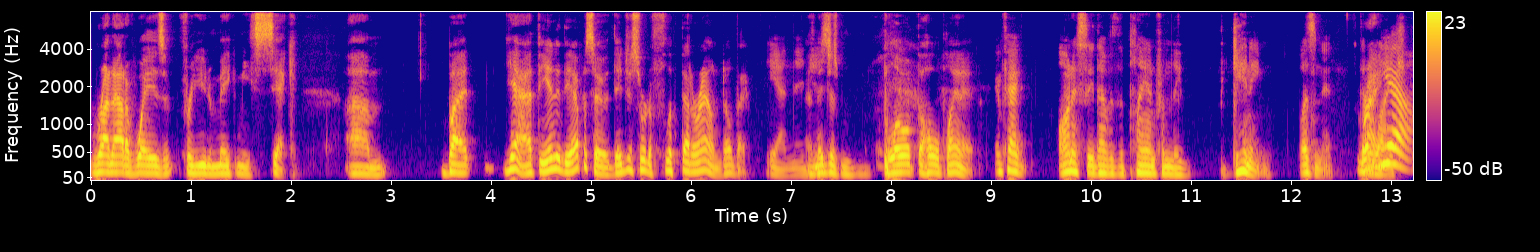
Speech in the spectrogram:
run out of ways for you to make me sick. Um, but yeah, at the end of the episode, they just sort of flip that around, don't they? yeah, and they And just, they just blow up the whole planet. in fact, honestly, that was the plan from the beginning, wasn't it? They're Right. like, yeah.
